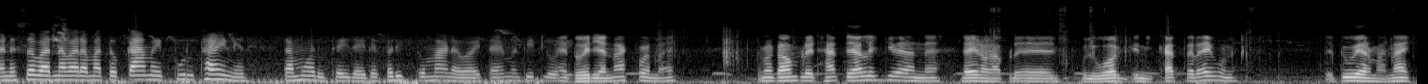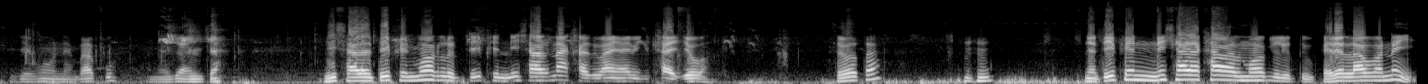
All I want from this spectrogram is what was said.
અને સવારના વારામાં તો કામ એ પૂરું થાય ને ત્યાં મોડું થઈ જાય. તે ઘડીક તો માંડવા હોય ટાઈમ જ એટલો ધોરિયા નાખવાના. એમાં કમ્પ્લીટ હાથે હાલી ગયો અને ડાયરો આપણે પેલું ઓર્ગેનિક ખાતર આવ્યું ને તે તુવેરમાં નાખી છે હું ને બાપુ. અને જાય ક્યાં. નિશાળે ટિફિન મોકલું ટિફિન નિશાળ ના ખાધું અહીંયા આવીને ખાઈ જુઓ. જો તો. ને ટિફિન નિશાળે ખાવા મોકલ્યું તું ઘરે લાવવા નહીં.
